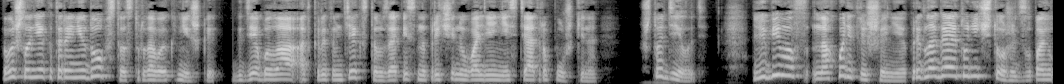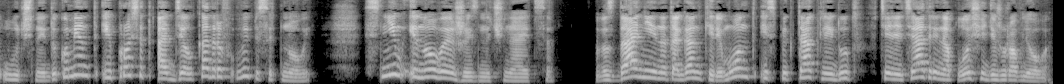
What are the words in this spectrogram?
Вышло некоторое неудобство с трудовой книжкой, где была открытым текстом записана причина увольнения из театра Пушкина. Что делать? Любимов находит решение, предлагает уничтожить злополучный документ и просит отдел кадров выписать новый. С ним и новая жизнь начинается. В здании на Таганке ремонт, и спектакли идут в телетеатре на площади Журавлева.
